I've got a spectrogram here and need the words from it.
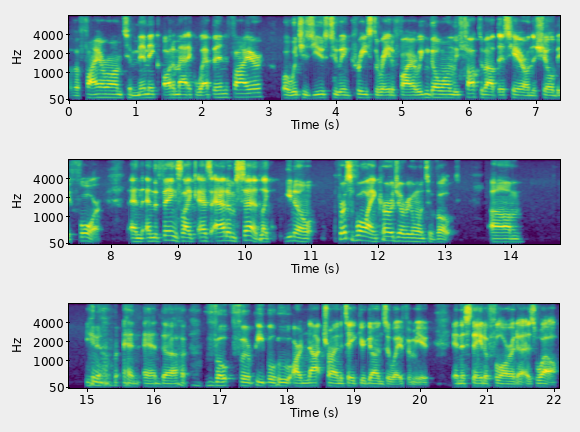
of a firearm to mimic automatic weapon fire, or which is used to increase the rate of fire. We can go on. We've talked about this here on the show before. And and the things like as Adam said, like, you know, first of all, I encourage everyone to vote. Um, you know, and and uh, vote for people who are not trying to take your guns away from you in the state of Florida as well.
